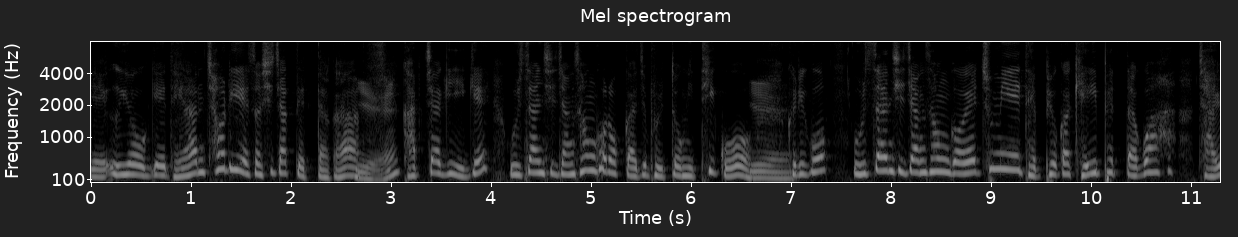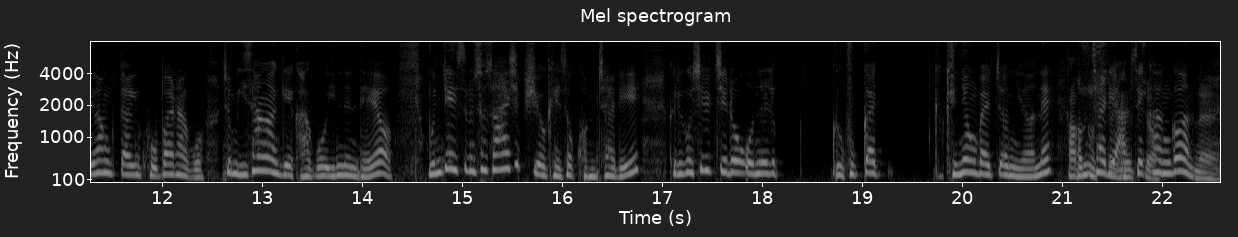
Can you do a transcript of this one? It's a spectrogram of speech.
예, 의혹에 대한 처리에서 시작됐다가 예. 갑자기 이게 울산시장 선거로까지 불똥이 튀고 예. 그리고 울산시장 선거에 추미애 대표가 개입했다고 하- 자유한국당이 고발하고 좀 이상하게 가고 있는데요. 문제 있으면 수사하십시오. 계속 검찰이 그리고 실제로 오늘 그 국가 그 균형발전위원회 검찰이. 압색한 건 네.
